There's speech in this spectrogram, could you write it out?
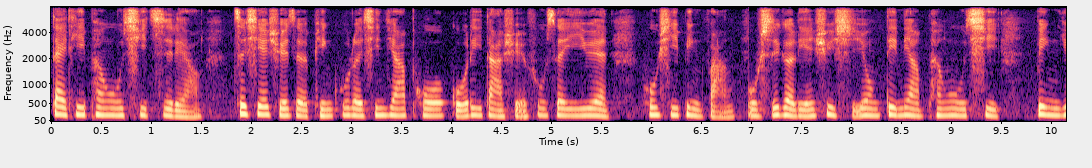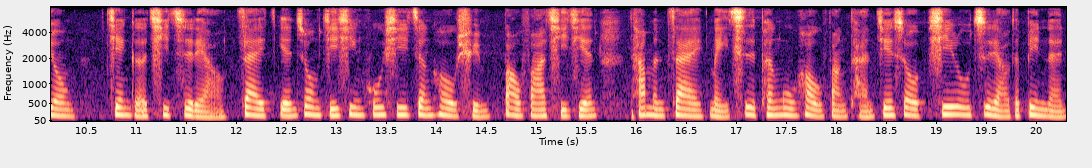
代替喷雾器治疗。这些学者评估了新加坡国立大学附设医院呼吸病房五十个连续使用定量喷雾器并用。间隔器治疗在严重急性呼吸症候群爆发期间，他们在每次喷雾后访谈接受吸入治疗的病人，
